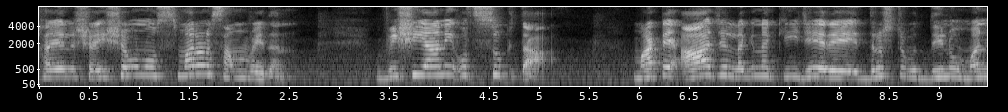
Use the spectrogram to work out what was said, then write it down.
થયેલ શૈશવનું સ્મરણ સંવેદન, વિષયાની ઉત્સુકતા માટે આજ લગ્ન કીજે રે દૃષ્ટ બુદ્ધિનું મન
